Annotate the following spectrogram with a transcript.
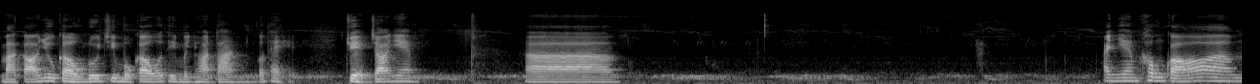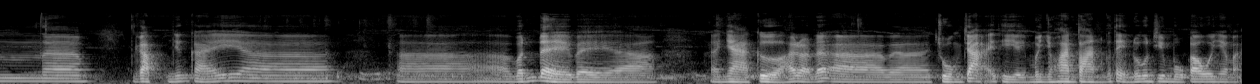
mà có nhu cầu nuôi chim bồ câu thì mình hoàn toàn có thể chuyển cho anh em. À, anh em không có um, uh, gặp những cái uh, uh, vấn đề về uh, nhà cửa hay là uh, chuồng trại thì mình hoàn toàn có thể nuôi con chim bồ câu anh em ạ.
